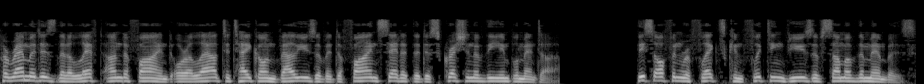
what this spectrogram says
Parameters that are left undefined or allowed to take on values of a defined set at the discretion of the implementer. This often reflects conflicting views of some of the members.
